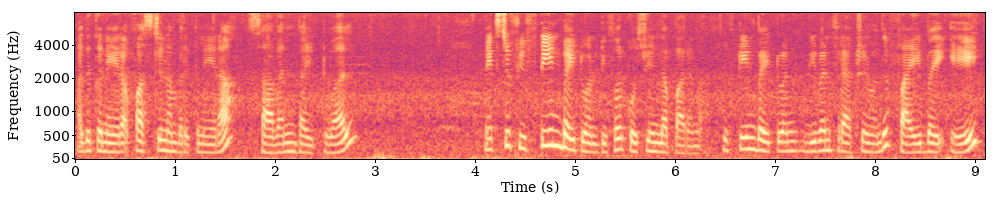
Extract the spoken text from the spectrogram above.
அதுக்கு நேராக ஃபஸ்ட்டு நம்பருக்கு நேராக seven by twelve next fifteen by twenty four கொஸ்டினில் பாருங்கள் fifteen by twenty given fraction வந்து five by eight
